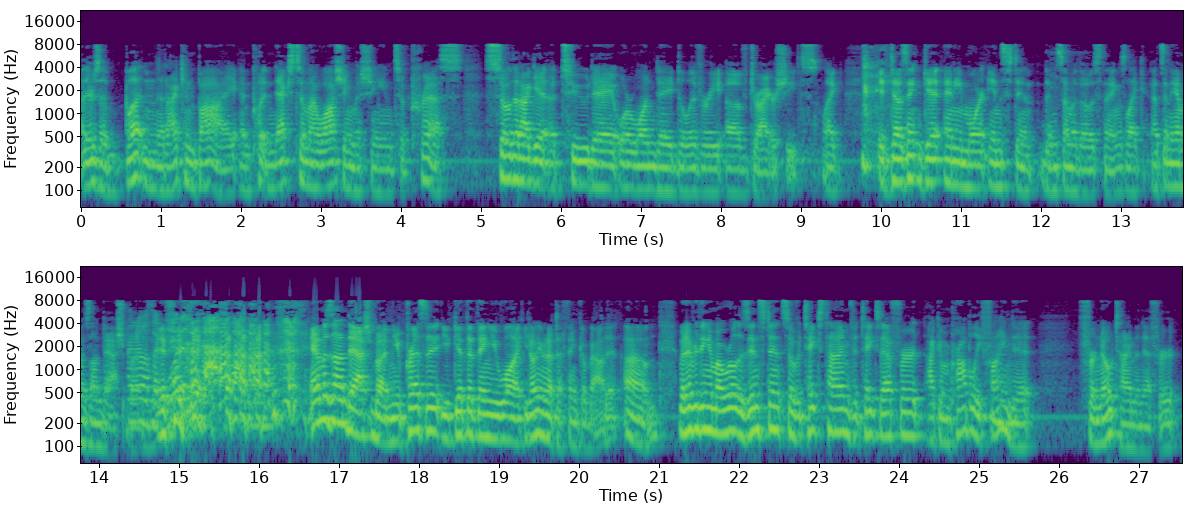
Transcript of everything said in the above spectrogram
there's a button that I can buy and put next to my washing machine to press so that I get a two day or one day delivery of dryer sheets. Like, it doesn't get any more instant than some of those things. Like, that's an Amazon Dash I button. know. I was like, If what is? Amazon Dash button. You press it, you get the thing you want. You don't even have to think about it. Um, but everything in my world is instant. So if it takes time, if it takes effort, I can probably find it for no time and effort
